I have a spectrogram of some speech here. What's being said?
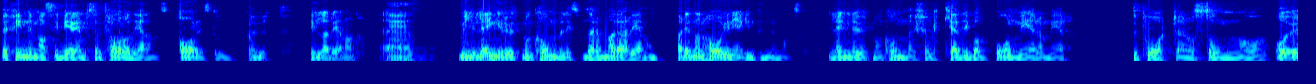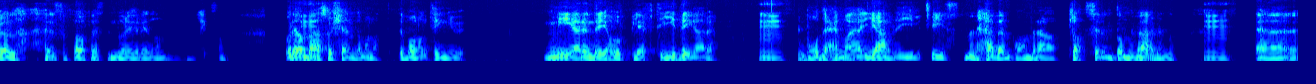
Befinner man sig mer i de centrala delarna så tar det en stund att åka ut till arenan. Eh, mm. Men ju längre ut man kommer, liksom närmare arenan, arenan har ju en egen tunnelbana, ju längre ut man kommer så krävde det bara på mer och mer supportrar och sång och, och öl. Så förfesten började redan. Liksom. Och redan mm. där så kände man att det var någonting mer än det jag har upplevt tidigare. Mm. Både hemma i Gävle givetvis, men även på andra platser runt om i världen. Mm. Eh,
